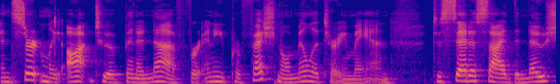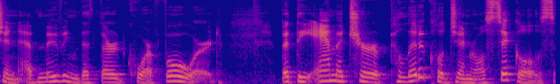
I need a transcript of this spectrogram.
and certainly ought to have been enough for any professional military man to set aside the notion of moving the Third Corps forward. But the amateur political general Sickles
